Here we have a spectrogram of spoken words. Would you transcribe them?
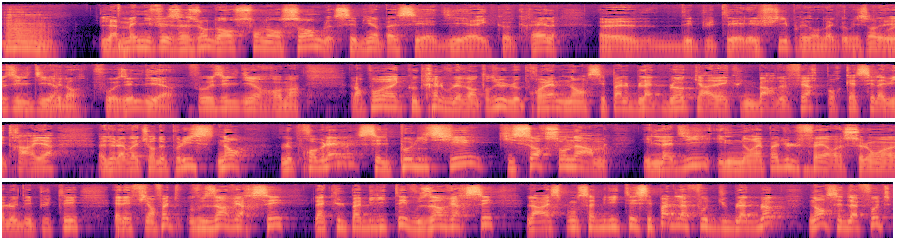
Hmm. La manifestation dans son ensemble s'est bien passée, a dit Eric Coquerel, euh, député LFI, président de la commission des. Faut oser le dire. Faut oser le dire. Faut oser le dire, Romain. Alors pour Eric Coquerel, vous l'avez entendu, le problème, non, c'est pas le black bloc avec une barre de fer pour casser la vitre arrière de la voiture de police. Non, le problème, c'est le policier qui sort son arme. Il l'a dit, il n'aurait pas dû le faire, selon euh, le député LFI. En fait, vous inversez la culpabilité, vous inversez la responsabilité. C'est pas de la faute du Black Bloc, non, c'est de la faute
